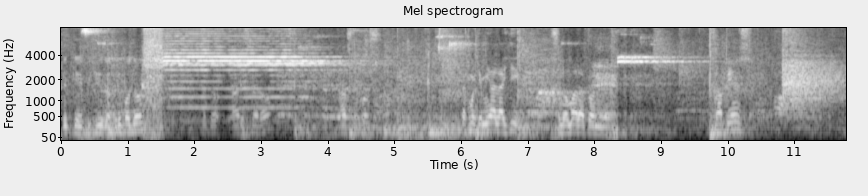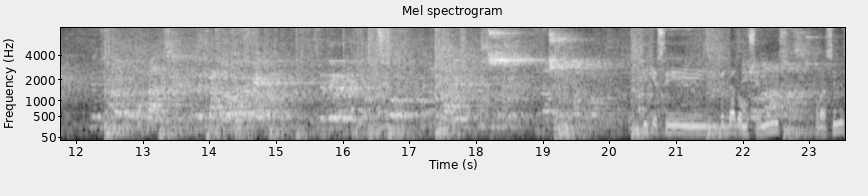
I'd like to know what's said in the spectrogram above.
και επιχειρεί το τρίποντο. Με το αριστερό. Άστοχος. Έχουμε και μια αλλαγή στην ομάδα των Sapiens μπήκε στην πεντάδα ο Μουσελίνης, ο Βασίλης.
